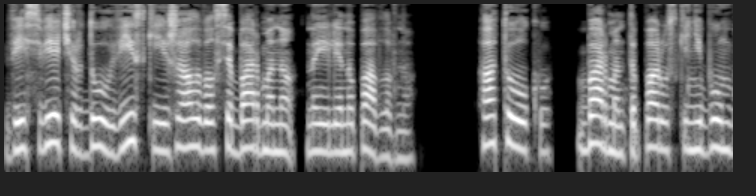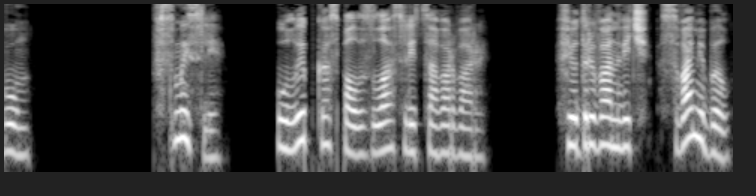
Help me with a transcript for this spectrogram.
Весь вечер дул виски и жаловался бармену на Елену Павловну. А толку? Бармен-то по-русски не бум-бум. В смысле? Улыбка сползла с лица Варвары. Федор Иванович с вами был?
